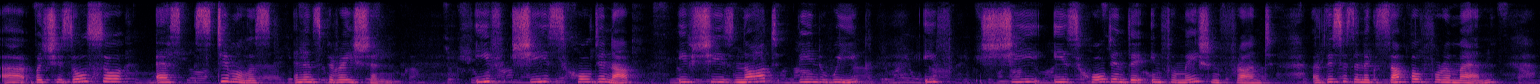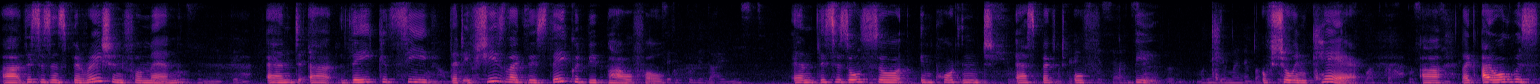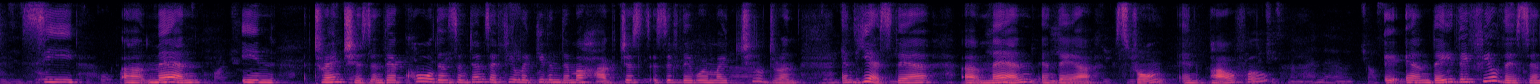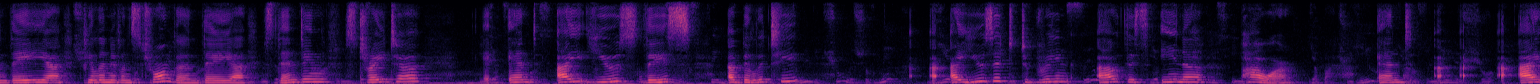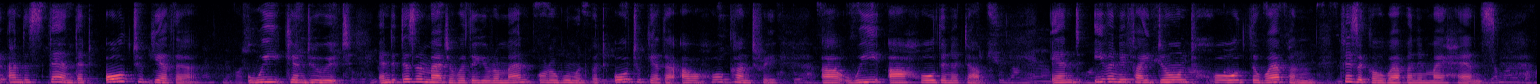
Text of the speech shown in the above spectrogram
uh, but she's also a stimulus, an inspiration. if she's holding up, if she's not being weak, if she is holding the information front, uh, this is an example for a man. Uh, this is inspiration for men. And uh, they could see that if she's like this, they could be powerful. And this is also important aspect of being of showing care. Uh, like I always see uh, men in trenches and they're cold and sometimes i feel like giving them a hug just as if they were my children and yes they're uh, men and they are strong and powerful and they they feel this and they uh, feeling even stronger and they are standing straighter and i use this ability I, I use it to bring out this inner power. And I, I understand that all together we can do it. And it doesn't matter whether you're a man or a woman, but all together, our whole country, uh, we are holding it up. And even if I don't hold the weapon, physical weapon in my hands,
